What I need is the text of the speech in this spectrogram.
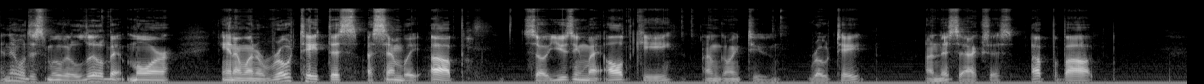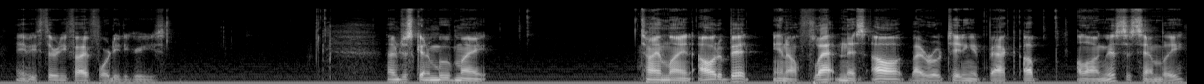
And then we'll just move it a little bit more and I want to rotate this assembly up so using my alt key I'm going to rotate on this axis up about maybe 35-40 degrees. I'm just going to move my timeline out a bit and I'll flatten this out by rotating it back up along this assembly.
